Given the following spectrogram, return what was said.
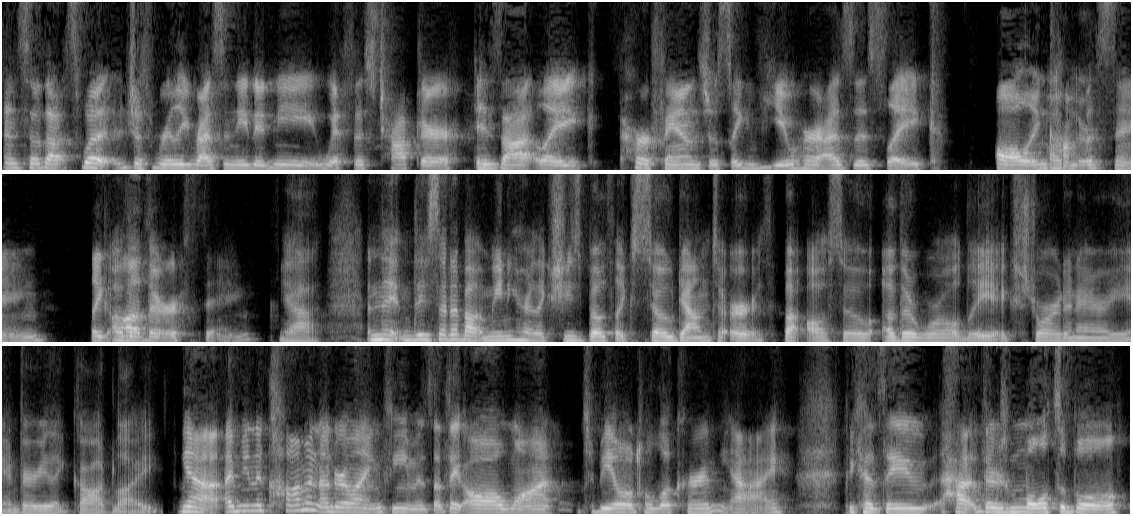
and so that's what just really resonated me with this chapter is that like her fans just like view her as this like all encompassing like oh, Other- other thing Yeah. And they, they said about meeting her, like she's both like so down to earth, but also otherworldly, extraordinary, and very like godlike. yeah i mean a common underlying theme is that they all want to be able to look her in the eye because they have there's multiple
